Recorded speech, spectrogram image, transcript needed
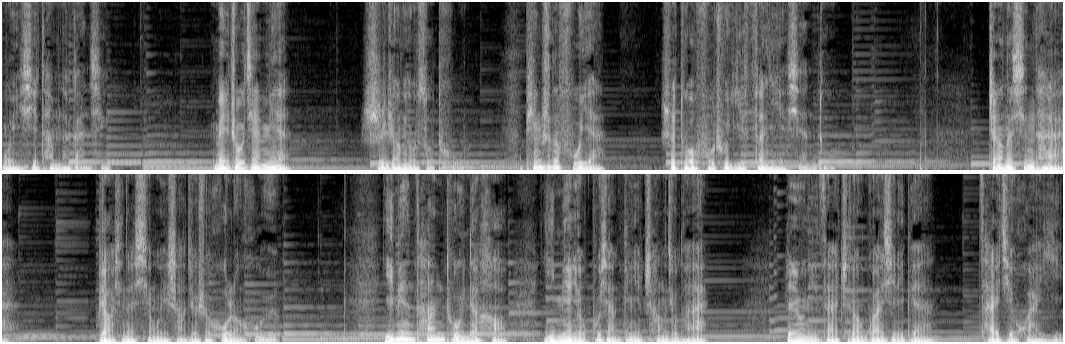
维系他们的感情。每周见面，是仍有所图；平时的敷衍，是多付出一分也嫌多。这样的心态。表现的行为上就是忽冷忽热，一面贪图你的好，一面又不想给你长久的爱，任由你在这段关系里边猜忌怀疑，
